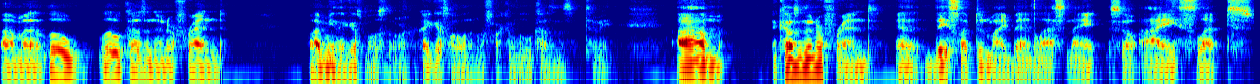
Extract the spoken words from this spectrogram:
um, a little little cousin and her friend. I mean, I guess most of them are. I guess all of them are fucking little cousins to me. Um, a cousin and her friend, and they slept in my bed last night. So I slept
